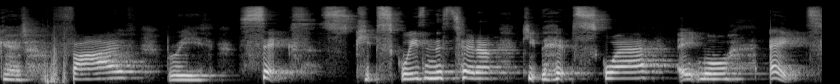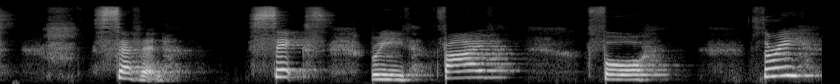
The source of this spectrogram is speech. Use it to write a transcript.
Good. Five, breathe. Six, keep squeezing this turn out. Keep the hips square. Eight more. Eight, seven, six, breathe. Five, four, three,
